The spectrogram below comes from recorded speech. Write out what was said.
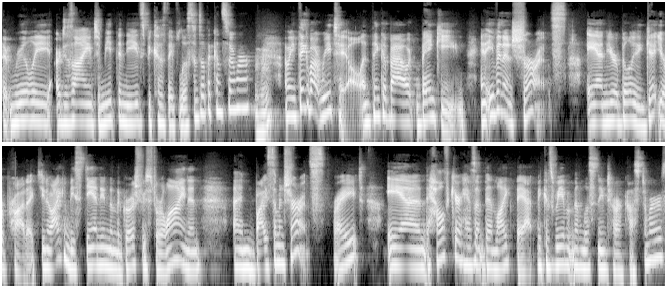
that really are designed to meet the needs because they've listened to the consumer. Mm-hmm. I mean, think about retail and think about banking and even insurance and your ability to get your product. You know, I can be standing in the grocery store line and and buy some insurance, right? And healthcare hasn't been like that because we haven't been listening to our customers.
